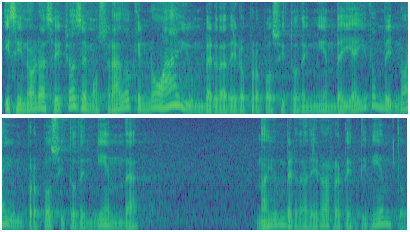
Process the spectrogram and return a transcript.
Y si no lo has hecho, has demostrado que no hay un verdadero propósito de enmienda. Y ahí donde no hay un propósito de enmienda, no hay un verdadero arrepentimiento.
